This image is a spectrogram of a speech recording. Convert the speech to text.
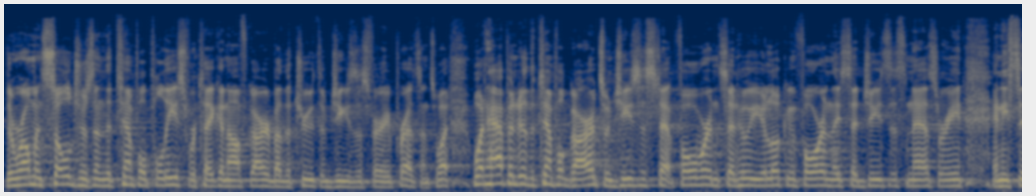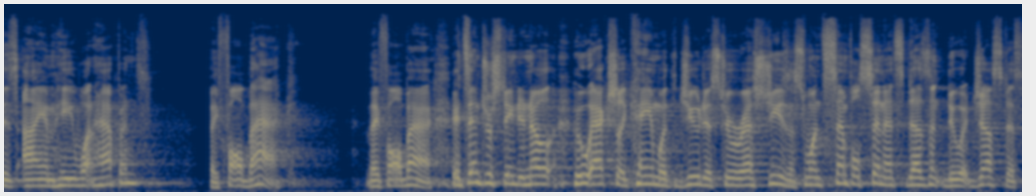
The Roman soldiers and the temple police were taken off guard by the truth of Jesus' very presence. What, what happened to the temple guards when Jesus stepped forward and said, Who are you looking for? And they said, Jesus Nazarene. And he says, I am he. What happens? They fall back they fall back. It's interesting to know who actually came with Judas to arrest Jesus. One simple sentence doesn't do it justice.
